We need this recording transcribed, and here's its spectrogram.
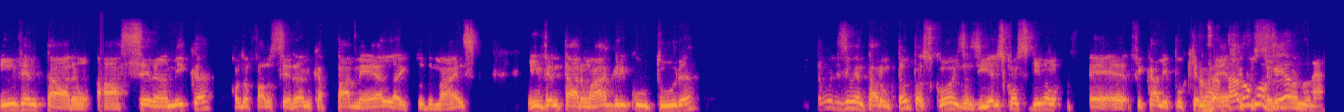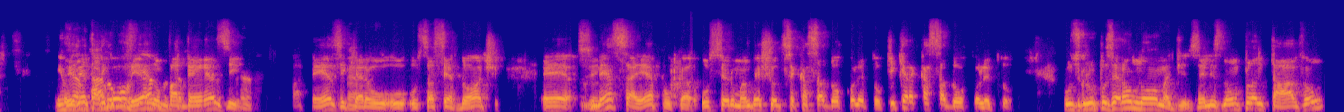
inventaram a cerâmica, quando eu falo cerâmica, panela e tudo mais, inventaram a agricultura. Então eles inventaram tantas coisas e eles conseguiram é, é ficar ali, porque inventaram o governo, humano, né? Inventaram, inventaram o governo, governo Patese, Patese, é. que era o, o sacerdote, é, nessa época, o ser humano deixou de ser caçador-coletor. O que, que era caçador-coletor? Os grupos eram nômades, eles não plantavam,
